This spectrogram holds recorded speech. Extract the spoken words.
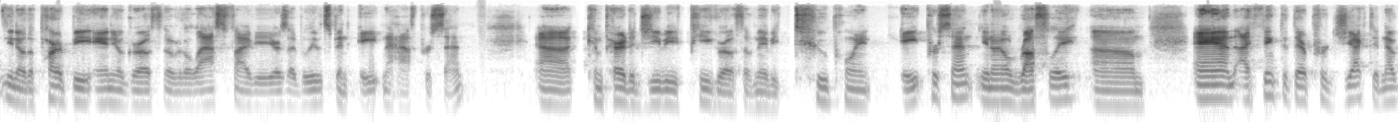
you know the Part B annual growth over the last five years, I believe it's been eight and a half percent, uh, compared to GDP growth of maybe two point 8%, you know, roughly. Um, and I think that they're projected. Now,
